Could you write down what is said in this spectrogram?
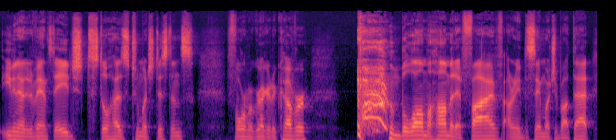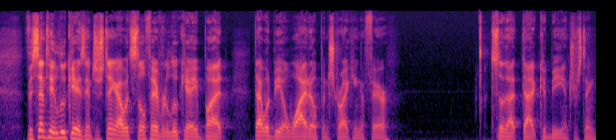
even at advanced age, still has too much distance for McGregor to cover. Belal Muhammad at five. I don't need to say much about that. Vicente Luque is interesting. I would still favor Luque, but that would be a wide open striking affair. So that that could be interesting.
